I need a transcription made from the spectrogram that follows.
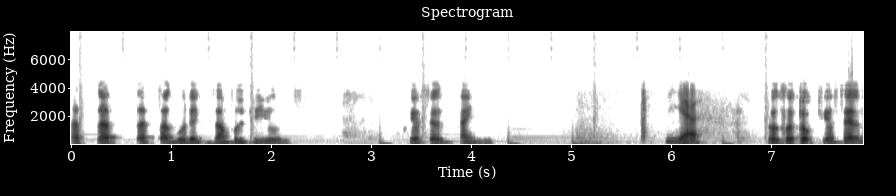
that that that's a good example to use. Yourself kindly. Yes. Also talk to yourself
